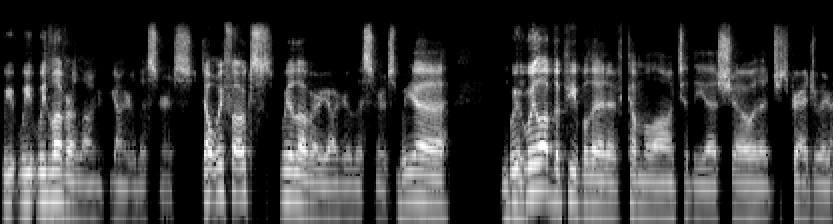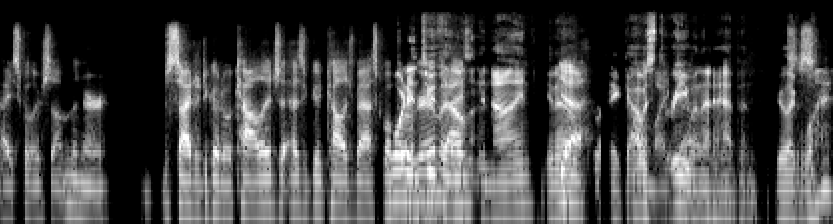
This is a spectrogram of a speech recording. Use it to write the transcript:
we we, we love our long, younger listeners, don't we, folks? We love our younger listeners. We uh we, Mhm. we love the people that have come along to the uh, show that just graduated high school or something and are decided to go to a college that has a good college basketball Born in program. and they- 2009. You know, Yeah. like I Oh was three God. when that happened. You're like, just- what?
